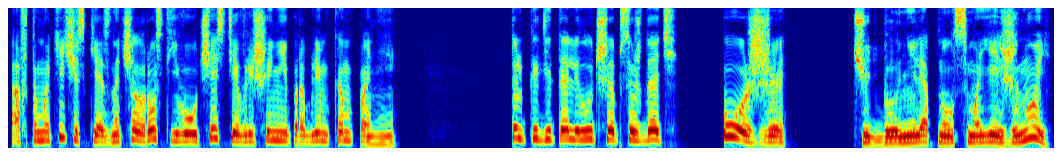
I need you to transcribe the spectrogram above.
автоматически означал рост его участия в решении проблем компании. Только детали лучше обсуждать позже. Чуть было не ляпнул с моей женой,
